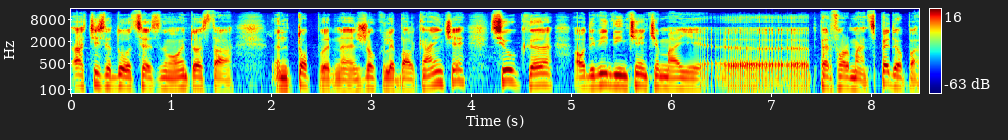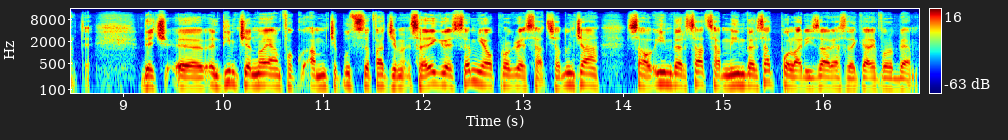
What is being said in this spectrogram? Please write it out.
aceste două țări în momentul ăsta în top în jocurile balcanice, știu că au devenit din ce în ce mai uh, performanți, pe de o parte. Deci, uh, în timp ce noi am, făcut, am început să facem facem, să regresăm, ei au progresat. Și atunci s-au inversat, s-a inversat polarizarea asta de care vorbeam.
